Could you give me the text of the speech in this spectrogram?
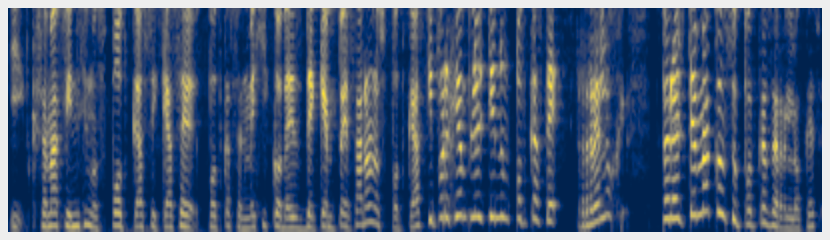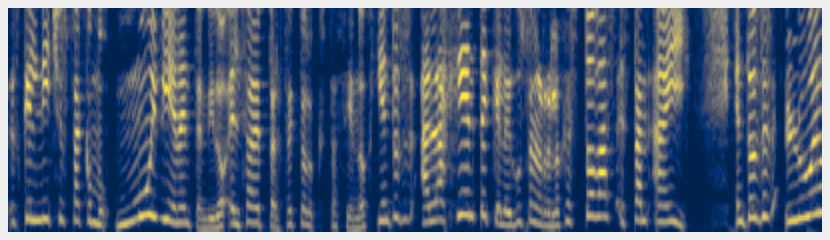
y que se llama Finísimos Podcasts y que hace podcast en México desde que empezaron los podcasts. Y por ejemplo, él tiene un podcast de relojes. Pero el tema con su podcast de relojes es que el nicho está como muy bien entendido. Él sabe perfecto lo que está haciendo. Y entonces a la gente que le gustan los relojes, todas están ahí. Entonces, luego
